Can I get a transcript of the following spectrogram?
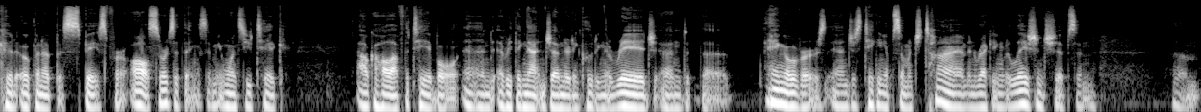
could open up a space for all sorts of things. I mean, once you take alcohol off the table and everything that engendered, including the rage and the hangovers and just taking up so much time and wrecking relationships and um,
